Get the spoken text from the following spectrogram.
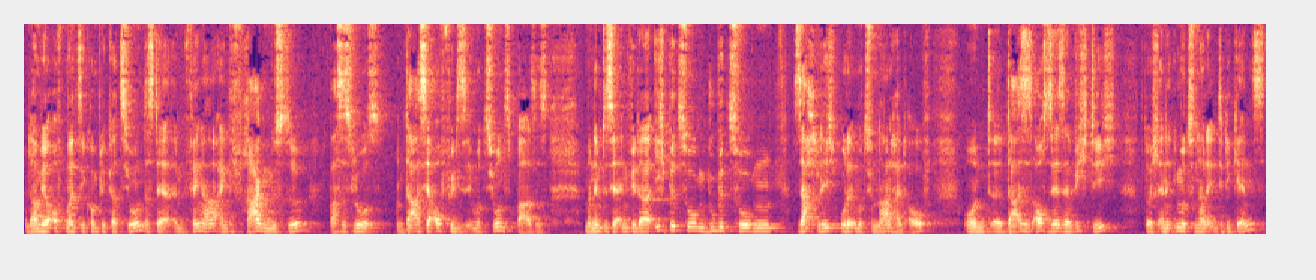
Und da haben wir oftmals die Komplikation, dass der Empfänger eigentlich fragen müsste, was ist los? Und da ist ja auch viel diese Emotionsbasis. Man nimmt es ja entweder ich bezogen, du bezogen, sachlich oder emotional halt auf. Und äh, da ist es auch sehr, sehr wichtig, durch eine emotionale Intelligenz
